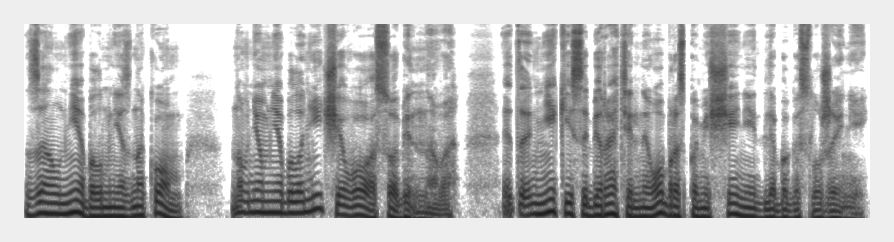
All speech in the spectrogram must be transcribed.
Зал не был мне знаком, но в нем не было ничего особенного. Это некий собирательный образ помещений для богослужений.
